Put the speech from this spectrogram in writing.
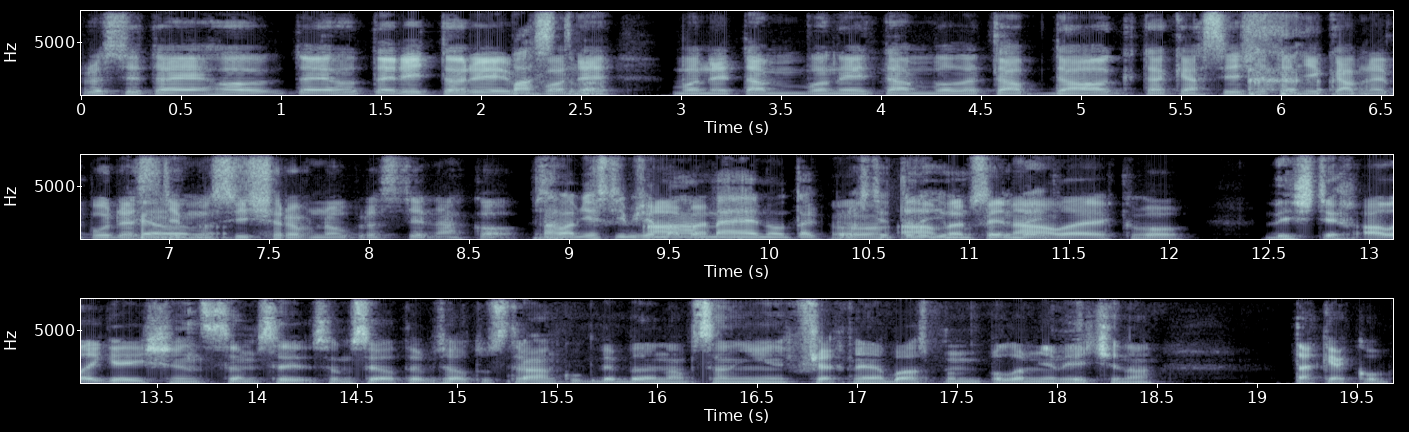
prostě to je jeho, to je jeho teritorium, Pastva. on je, on je tam, on je tam, vole, top dog, tak asi, že to nikam nepůjde, s tím no. musíš rovnou prostě na ko. A hlavně s tím, že A má jméno, tak prostě ty a lidi musí být. finále, jako, když těch allegations jsem si, jsem si otevřel tu stránku, kde byly napsané všechny, nebo aspoň podle mě většina, tak jako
